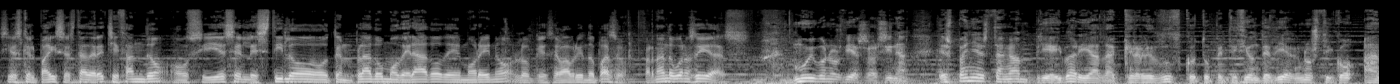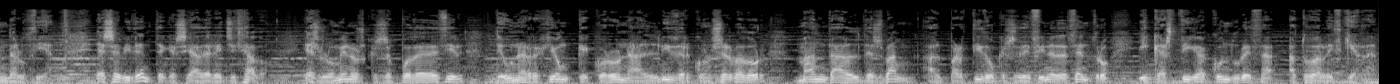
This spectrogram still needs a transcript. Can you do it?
si es que el país se está derechizando o si es el estilo templado, moderado de Moreno lo que se va abriendo paso. Fernando, buenos días. Muy buenos días, Alsina. España es tan amplia y variada que reduzco tu petición de diagnóstico a Andalucía. Es evidente que se ha derechizado. Es lo menos que se puede decir de una región que corona al líder conservador, manda al desván al partido que se define de centro y castiga con dureza a toda la izquierda.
